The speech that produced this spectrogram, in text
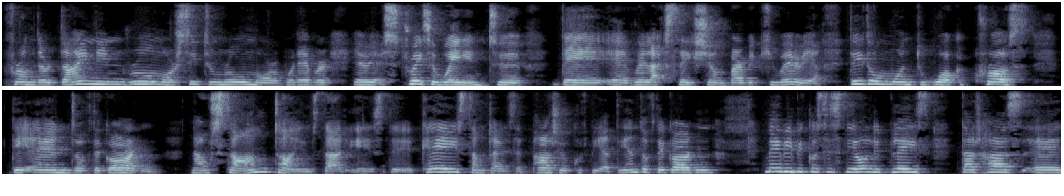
from their dining room or sitting room or whatever area straight away into the uh, relaxation barbecue area. They don't want to walk across the end of the garden. Now, sometimes that is the case. Sometimes a patio could be at the end of the garden. Maybe because it's the only place that has uh,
